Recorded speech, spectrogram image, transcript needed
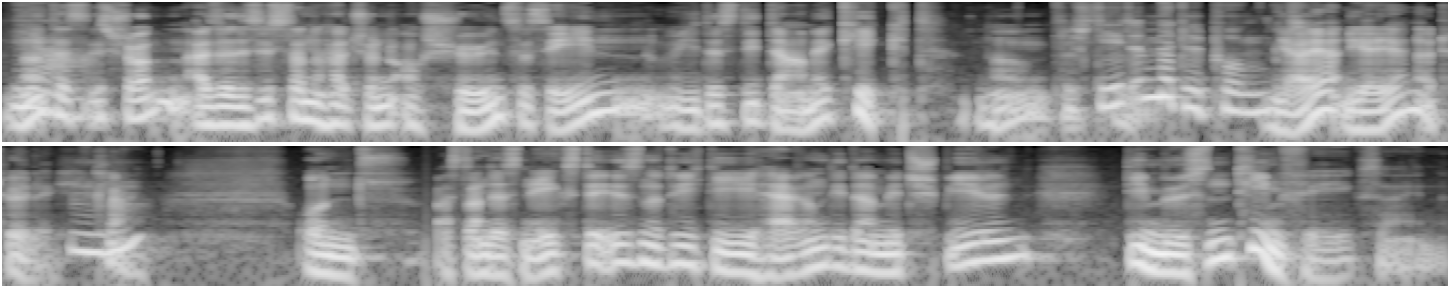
Ne? Ja. Das ist schon, also das ist dann halt schon auch schön zu sehen, wie das die Dame kickt. Ne? Die steht im Mittelpunkt. Ja, ja, ja, ja natürlich, mhm. klar. Und was dann das nächste ist, natürlich die Herren, die da mitspielen, die müssen teamfähig sein.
